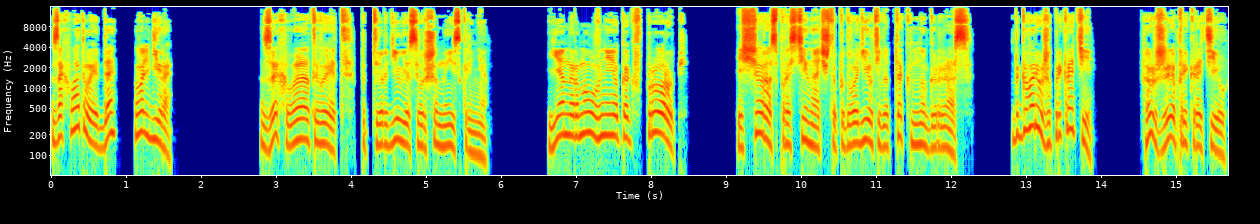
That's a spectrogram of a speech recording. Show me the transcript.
Захватывает, да, Вальдира? Захватывает, подтвердил я совершенно искренне. Я нырнул в нее как в прорубь. Еще раз прости, Надь, что подводил тебя так много раз. Да говорю же, прекрати. Уже прекратил,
